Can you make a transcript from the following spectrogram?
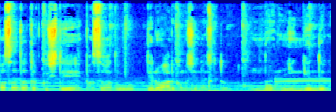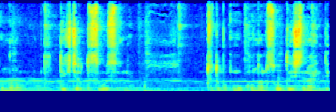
パスワードアタックしてパスワードをっていうのはあるかもしれないですけどこんな人間でこんなのできちゃうってすごいですよね。ちょっと僕もこんなの想定してないんで。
